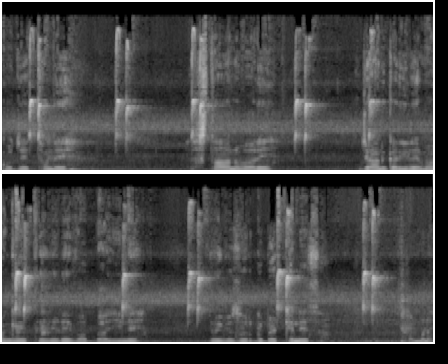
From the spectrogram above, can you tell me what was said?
ਕੁਝ ਇੱਥੋਂ ਦੇ ਸਥਾਨ ਬਾਰੇ। ਜਾਣਕਾਰੀ ਲਵਾਂਗੇ ਇੱਥੇ ਜਿਹੜੇ ਬਾਬਾ ਜੀ ਨੇ ਜੋ ਵੀ ਬਜ਼ੁਰਗ ਬੈਠੇ ਨੇ ਸਾਹਮਣੇ।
